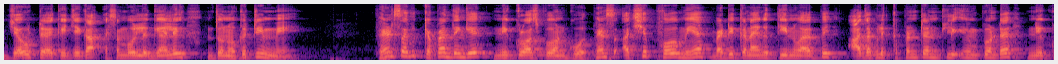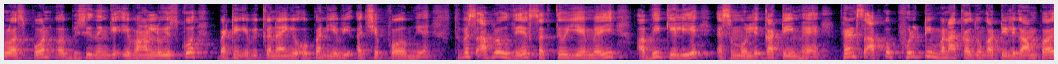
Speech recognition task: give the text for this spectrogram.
ज़रूर ट्राई कीजिएगा, ऐसा बोल लीग दोनों की टीम में। फ्रेंड्स अभी कैप्टन देंगे निकोलस पवन को। फ्रेंड्स अच्छे फॉर्म में है। बैटिंग कराएँगे तीन ओवर पे। आज अपने कैप्टन के लिए इम्पोर्टेंट है निकोलस पवन और बीसी देंगे इवान लुइस को। बैटिंग ये भी कराएँगे ओपन ये भी अच्छे फॉर्म में है। तो फ्रेंड्स आप लोग देख सकते हो ये मेरी अभी के लिए एसमोलिक का टीम है। फ्रेंड्स आपको फुल टीम बनाकर दूँगा टेलीग्राम पर।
